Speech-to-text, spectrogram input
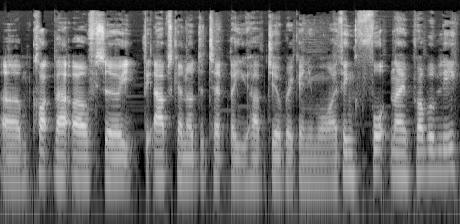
um, cut that off so the apps cannot detect that you have jailbreak anymore. I think Fortnite probably,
